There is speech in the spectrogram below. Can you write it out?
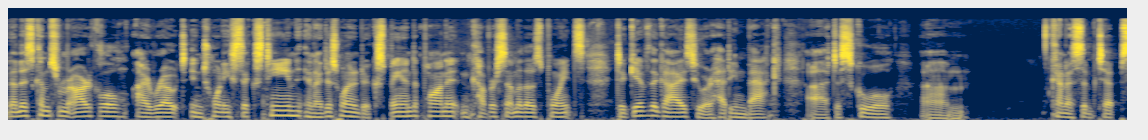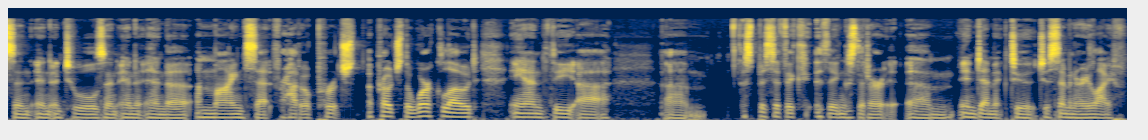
now, this comes from an article I wrote in 2016, and I just wanted to expand upon it and cover some of those points to give the guys who are heading back uh, to school um, kind of some tips and, and, and tools and, and, and a, a, mindset for how to approach approach the workload and the uh, um, specific things that are um, endemic to, to seminary life.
